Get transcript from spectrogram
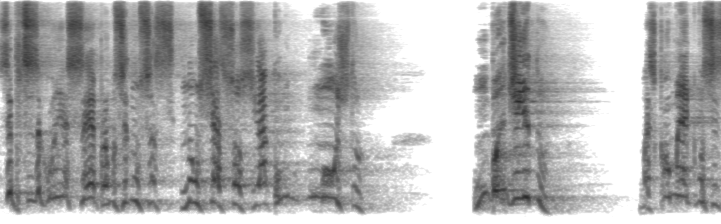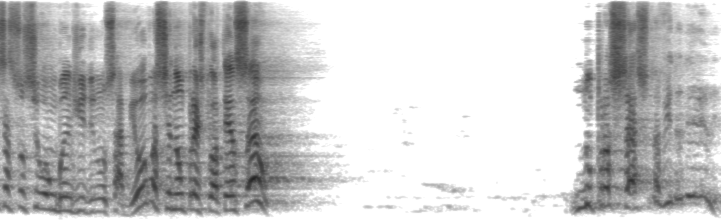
você precisa conhecer para você não se, não se associar com um monstro, um bandido. Mas como é que você se associou a um bandido e não sabe? Ou você não prestou atenção no processo da vida dele.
